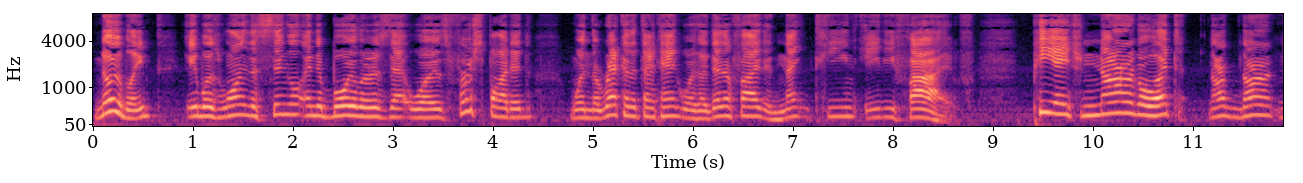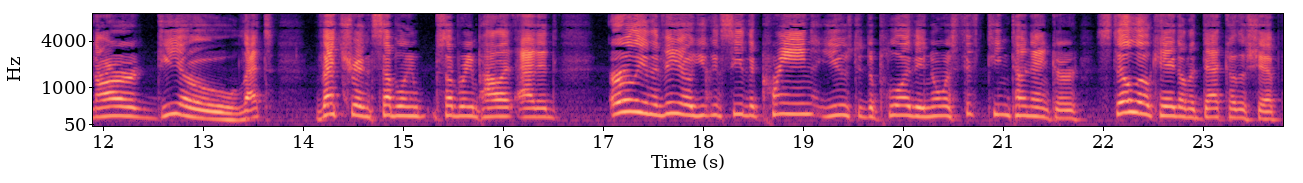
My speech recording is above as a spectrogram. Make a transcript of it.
Notably, it was one of the single ended boilers that was first spotted when the wreck of the Titanic was identified in 1985. P.H. Nargeolet, Nar, Nar, Nargeolet, veteran submarine, submarine pilot, added, Early in the video, you can see the crane used to deploy the enormous 15 ton anchor still located on the deck of the ship,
